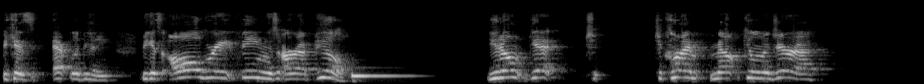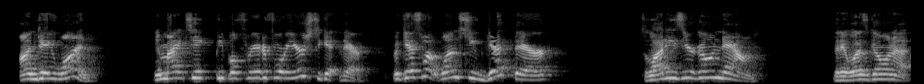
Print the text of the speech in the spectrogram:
because eh, because all great things are uphill. You don't get to, to climb Mount Kilimanjaro on day one. It might take people three to four years to get there. But guess what? Once you get there, it's a lot easier going down than it was going up.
